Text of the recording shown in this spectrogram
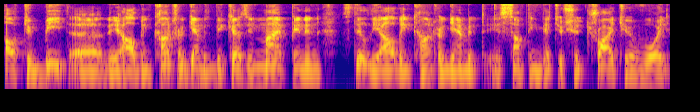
how to beat uh, the Albin Counter Gambit because in my opinion still the Albin Counter Gambit is something that you should try to avoid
